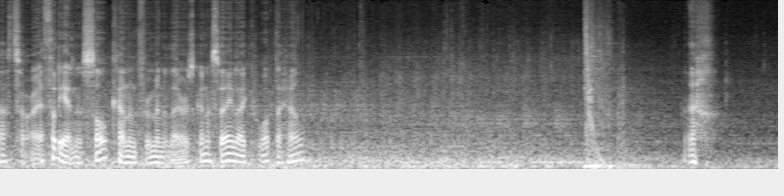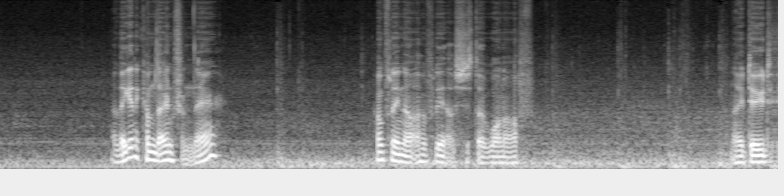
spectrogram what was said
That's alright. I thought he had an assault cannon for a minute there. I was going to say, like, what the hell? Ah. Are they going to come down from there? Hopefully not. Hopefully that was just a one-off. No, dude.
